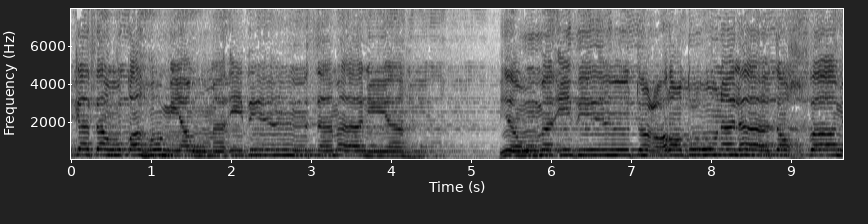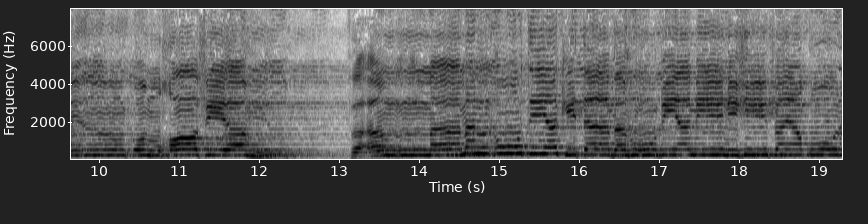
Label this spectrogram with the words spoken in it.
ربك فوقهم يومئذ ثمانية. يومئذ تعرضون لا تخفى منكم خافية. فأما من أوتي كتابه بيمينه فيقول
